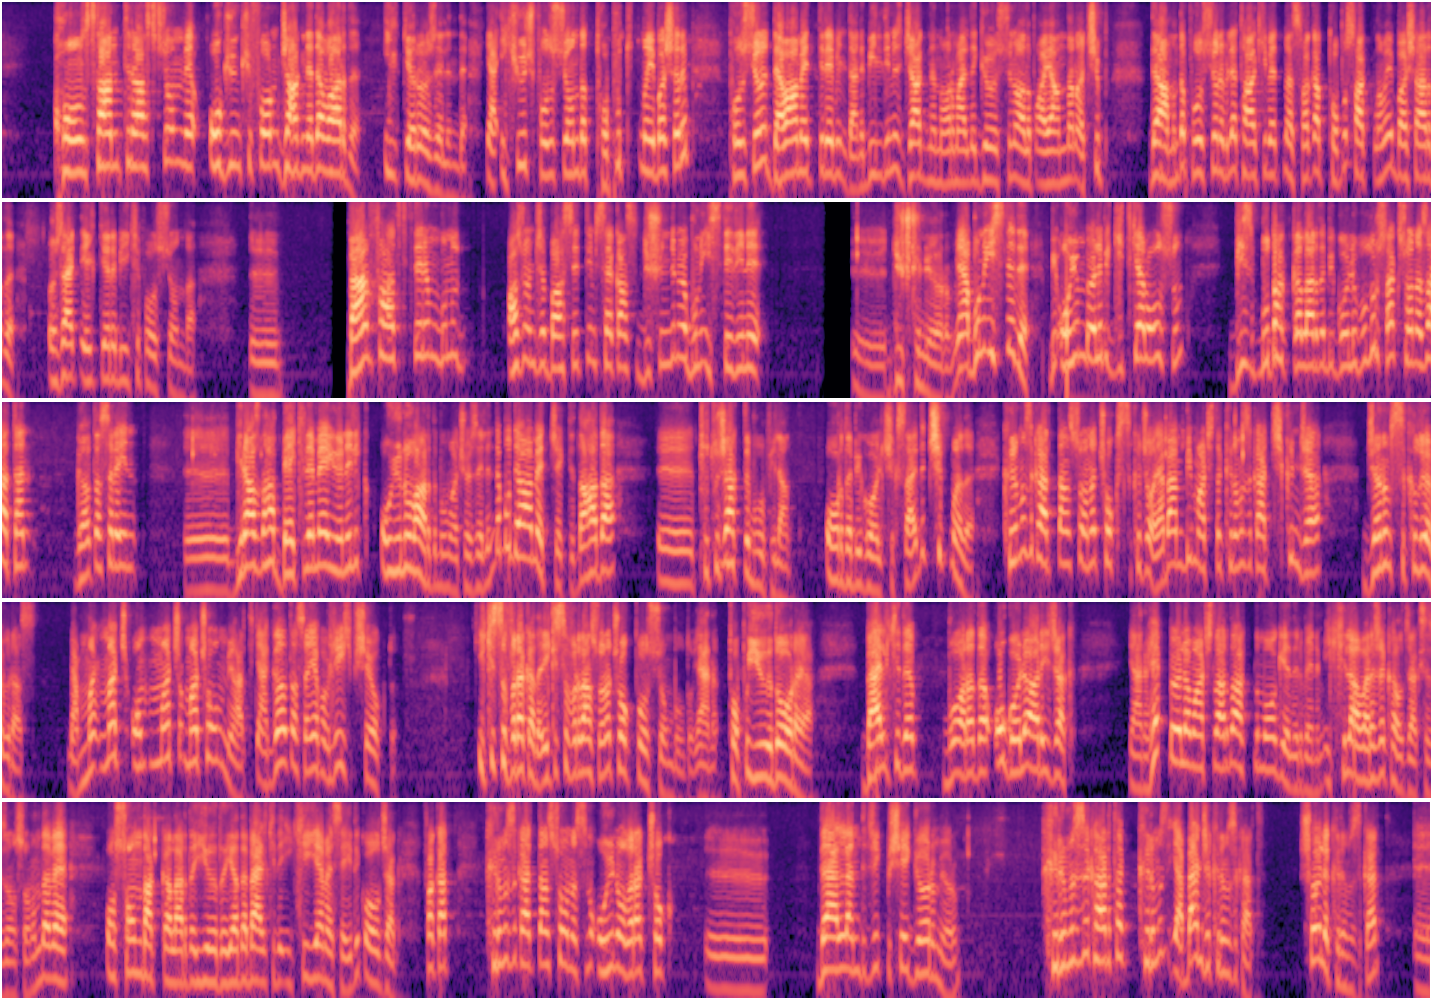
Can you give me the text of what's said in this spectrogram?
konsantrasyon ve o günkü form Cagney'de vardı. ilk yarı özelinde. Ya 2-3 pozisyonda topu tutmayı başarıp pozisyonu devam ettirebildi. Hani bildiğimiz Cagney normalde göğsünü alıp ayağından açıp devamında pozisyonu bile takip etmez. Fakat topu saklamayı başardı. Özellikle ilk yarı bir iki pozisyonda. Ee, ben Fatih Terim bunu az önce bahsettiğim sekansı düşündüğünü ve bunu istediğini e, düşünüyorum. Ya yani bunu istedi. Bir oyun böyle bir git gel olsun. Biz bu dakikalarda bir golü bulursak sonra zaten Galatasaray'ın e, biraz daha beklemeye yönelik oyunu vardı bu maç özelinde. Bu devam edecekti. Daha da e, tutacaktı bu plan. Orada bir gol çıksaydı. Çıkmadı. Kırmızı karttan sonra çok sıkıcı oluyor. Ya ben bir maçta kırmızı kart çıkınca canım sıkılıyor biraz. Yani ma- maç o, maç maç olmuyor artık. Yani Galatasaray yapabileceği hiçbir şey yoktu. 2-0'a kadar. 2-0'dan sonra çok pozisyon buldu. Yani topu yığdı oraya. Belki de bu arada o golü arayacak. Yani hep böyle maçlarda aklıma o gelir benim. İkili avaraja kalacak sezon sonunda ve o son dakikalarda yığdı ya da belki de ikiyi yemeseydik olacak. Fakat kırmızı karttan sonrasını oyun olarak çok e, değerlendirecek bir şey görmüyorum. Kırmızı karta kırmızı ya bence kırmızı kart. Şöyle kırmızı kart. E,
